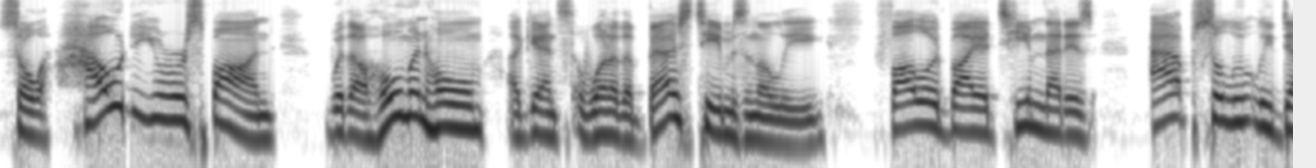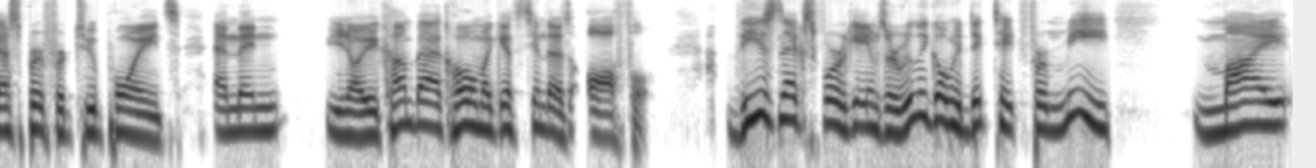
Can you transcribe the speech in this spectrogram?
So, how do you respond with a home and home against one of the best teams in the league, followed by a team that is absolutely desperate for two points, and then, you know, you come back home against a team that is awful? These next four games are really going to dictate for me my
